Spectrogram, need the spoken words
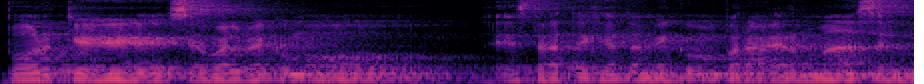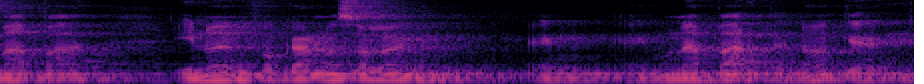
porque se vuelve como estrategia también como para ver más el mapa y no enfocarnos solo en, en, en una parte, ¿no? Que,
